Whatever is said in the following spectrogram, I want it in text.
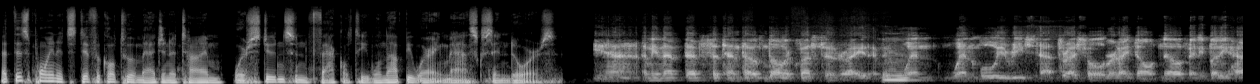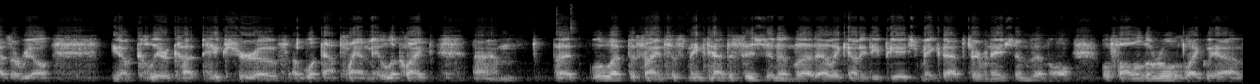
At this point, it's difficult to imagine a time where students and faculty will not be wearing masks indoors. Yeah, I mean that that's the ten thousand dollar question, right? I mean, mm. when when will we reach that threshold? And I don't know if anybody has a real, you know, clear cut picture of, of what that plan may look like. Um, but we'll let the scientists make that decision and let LA County DPH make that determination, and we'll, we'll follow the rules like we have.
